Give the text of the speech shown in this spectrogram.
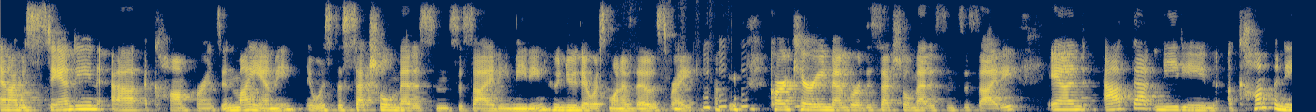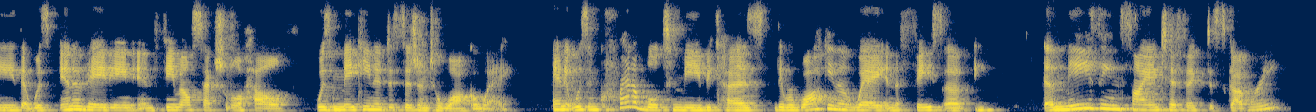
And I was standing at a conference in Miami. It was the Sexual Medicine Society meeting. Who knew there was one of those, right? Card carrying member of the Sexual Medicine Society. And at that meeting, a company that was innovating in female sexual health was making a decision to walk away. And it was incredible to me because they were walking away in the face of amazing scientific discovery,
